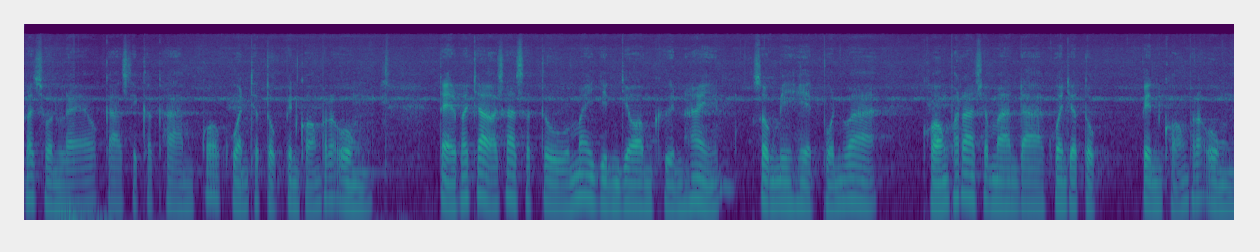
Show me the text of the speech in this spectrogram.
พระชนแล้วกาสิกคามก็ควรจะตกเป็นของพระองค์ แต่พระเจ้าอาชาติศัตรูไม่ยินยอมคืนให้ ทรงมีเหตุผลว่าของพระราชมารดาควรจะตก เป็นของพระองค์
